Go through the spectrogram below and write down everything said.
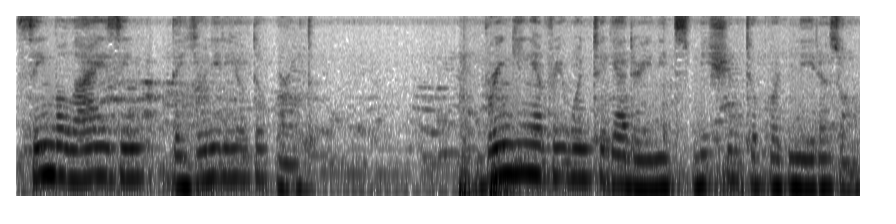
symbolizing the unity of the world bringing everyone together in its mission to coordinate us all.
